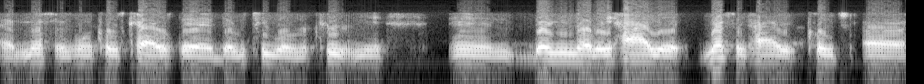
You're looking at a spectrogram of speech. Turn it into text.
at Memphis when Coach Cal was there. Two were recruiting me, and then you know they hired Memphis hired Coach uh,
